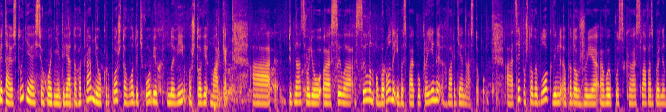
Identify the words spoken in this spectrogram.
Вітаю студія. Сьогодні, 9 травня, Укрпошта вводить в обіг нові поштові марки під назвою е, Сила силам оборони і безпеки України Гвардія наступу. А цей поштовий блок він продовжує випуск Слава Збройним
